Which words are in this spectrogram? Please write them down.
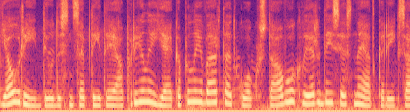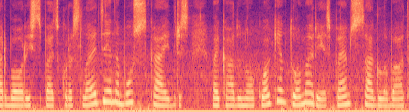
Jau rīt, 27. aprīlī, Jēkabīlī vērtēt koku stāvokli ieradīsies neatkarīgs arborists, pēc kuras slēdziena būs skaidrs, vai kādu no kokiem tomēr iespējams saglabāt.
